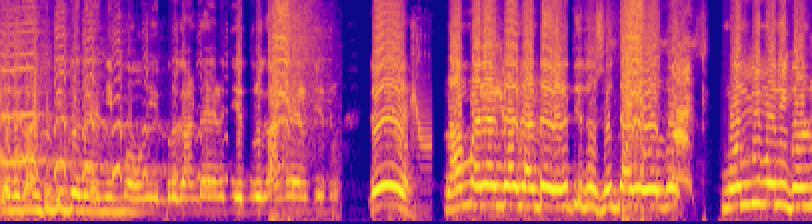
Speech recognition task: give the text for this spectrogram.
ಏನು ಗಂಟು ಬಿದ್ದಲೆ ನಿಮ್ಮ ಅವನು ಇಬ್ರು ಗಂಡ ಹೇಳ್ತಿದ್ರು ಗಂಡ ಹೇಳ್ತಿದ್ರು. ಏ ನಮ್ಮ ಮನೆಯಿಂದ ಗಂಡ ಹೇಳ್ತಿದ್ರು ಸುದ್ದ ಆಗವಲ್ದು ಮಂದಿ ಮನಿ ಗಂಡ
